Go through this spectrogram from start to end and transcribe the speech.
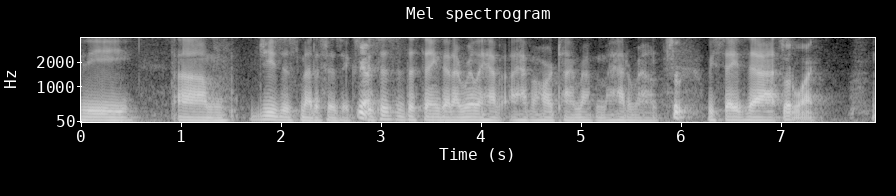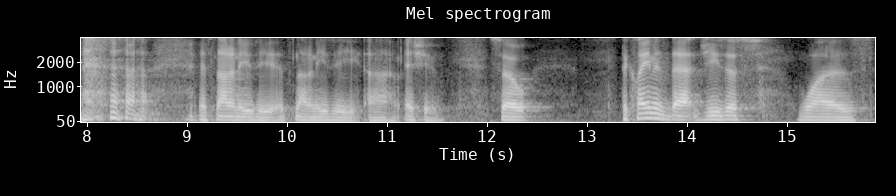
the um, Jesus metaphysics because yeah. this is the thing that I really have I have a hard time wrapping my head around. Sure. We say that. So do I. it's not an easy it's not an easy uh, issue. So the claim is that Jesus was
